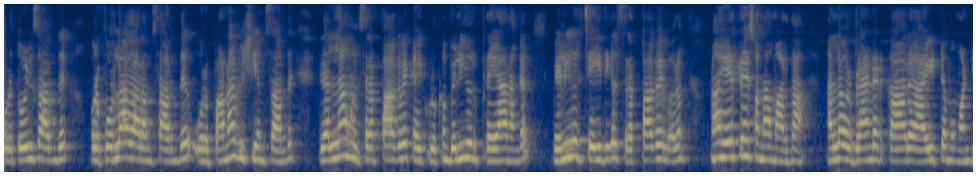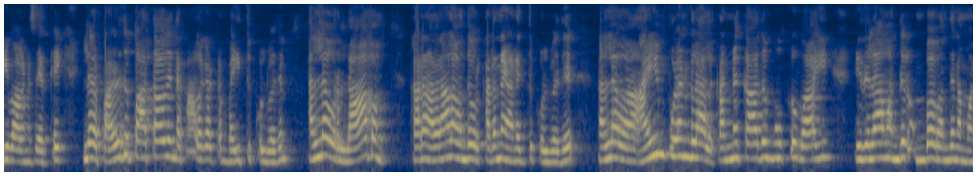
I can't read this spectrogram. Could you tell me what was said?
ஒரு தொழில் சார்ந்து ஒரு பொருளாதாரம் சார்ந்து ஒரு பண விஷயம் சார்ந்து இதெல்லாம் உங்களுக்கு சிறப்பாகவே கை கொடுக்கும். வெளியூர் பிரயாணங்கள் வெளியூர் செய்திகள் சிறப்பாகவே வரும். நான் ஏற்கனவே சொன்ன மாதிரி தான் நல்ல ஒரு பிராண்டட் காரு ஐட்டமும் வண்டி வாகன சேர்க்கை இல்லை பழுது பார்த்தாவது இந்த காலகட்டம் வைத்துக்கொள்வது நல்ல ஒரு லாபம் கடன் அதனால் வந்து ஒரு கடனை அணைத்து கொள்வது நல்ல ஐம்புலன்களால் கண்ணு காது மூக்கு வாய் இதெல்லாம் வந்து ரொம்ப வந்து நம்ம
